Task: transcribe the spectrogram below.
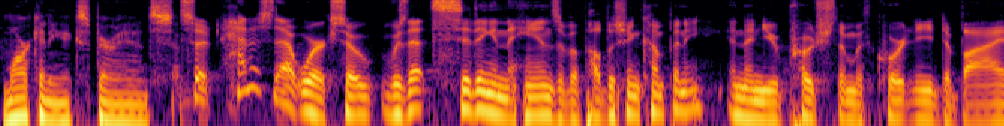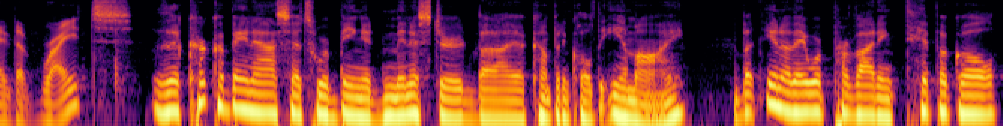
marketing experience. So, how does that work? So, was that sitting in the hands of a publishing company, and then you approached them with Courtney to buy the rights? The Kurt Cobain assets were being administered by a company called EMI, but you know they were providing typical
